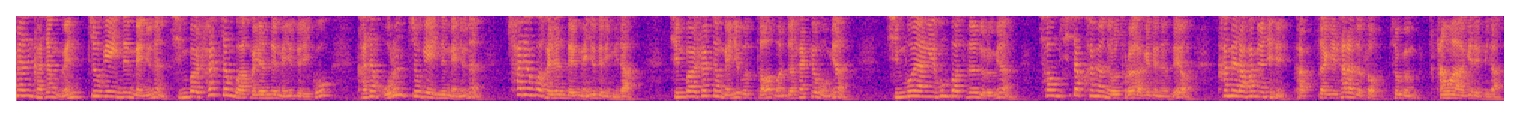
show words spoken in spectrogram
화면 가장 왼쪽에 있는 메뉴는 짐벌 설정과 관련된 메뉴들이고 가장 오른쪽에 있는 메뉴는 촬영과 관련된 메뉴들입니다. 짐벌 설정 메뉴부터 먼저 살펴보면 짐 모양의 홈 버튼을 누르면 처음 시작 화면으로 돌아가게 되는데요. 카메라 화면이 갑자기 사라져서 조금 당황하게 됩니다.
